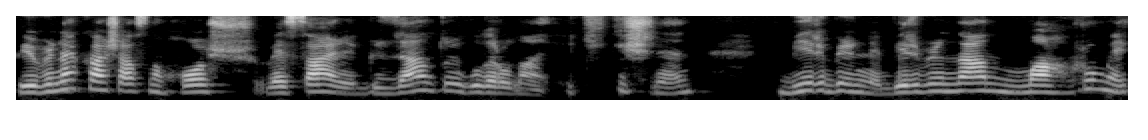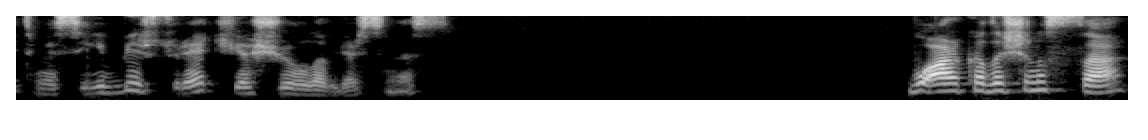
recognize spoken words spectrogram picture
birbirine karşı aslında hoş vesaire güzel duygular olan iki kişinin birbirini birbirinden mahrum etmesi gibi bir süreç yaşıyor olabilirsiniz. Bu arkadaşınızsa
